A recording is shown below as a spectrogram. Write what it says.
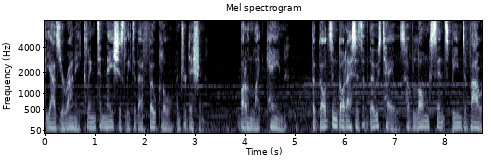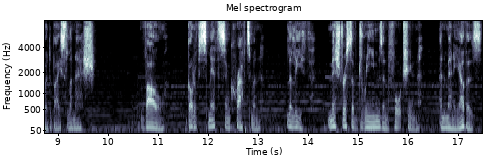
The Asuryani cling tenaciously to their folklore and tradition, but unlike Khaine, the gods and goddesses of those tales have long since been devoured by Slaanesh. Vaul, god of smiths and craftsmen, Lileath, mistress of dreams and fortune, and many others,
